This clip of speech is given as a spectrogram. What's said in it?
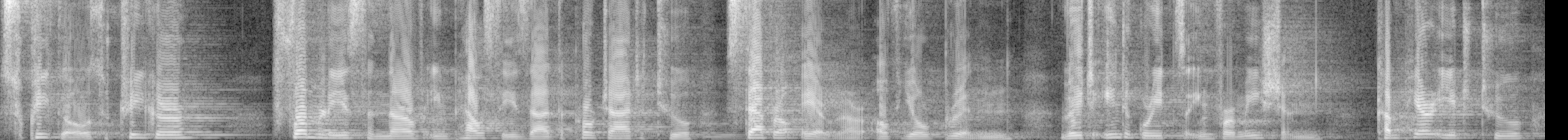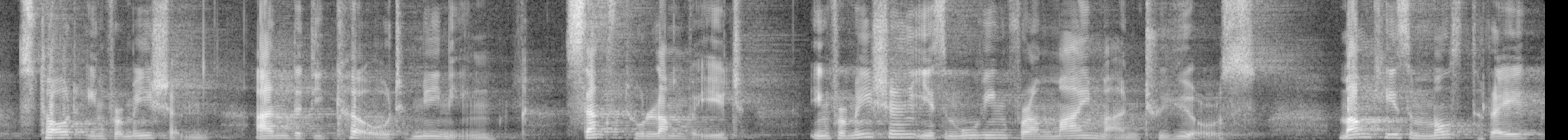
squiggles trigger formless nerve impulses that project to several areas of your brain, which integrates the information, compare it to stored information, and decode meaning. Thanks to language, information is moving from my mind to yours. Monkeys mostly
